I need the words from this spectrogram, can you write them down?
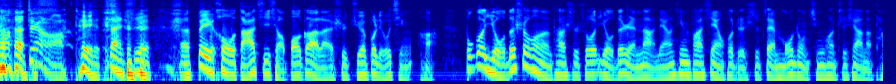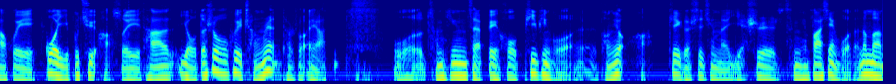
这样啊？对，但是呃，背后打起小报告来是绝不留情哈。不过有的时候呢，他是说有的人呢，良心发现或者是在某种情况之下呢，他会过意不去哈，所以他有的时候会承认，他说：“哎呀，我曾经在背后批评过朋友哈。”这个事情呢，也是曾经发现过的。那么，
